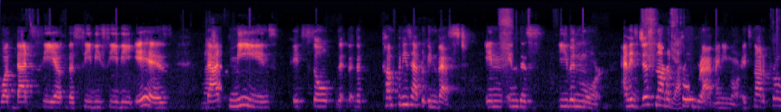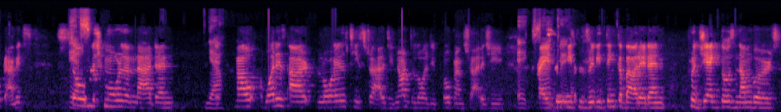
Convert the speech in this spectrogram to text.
what that C, the cbcv is that means it's so the, the companies have to invest in in this even more and it's just not a yeah. program anymore. It's not a program. It's so yes. much more than that. And yeah. how what is our loyalty strategy? Not the loyalty program strategy exactly. right? We need to really think about it and project those numbers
